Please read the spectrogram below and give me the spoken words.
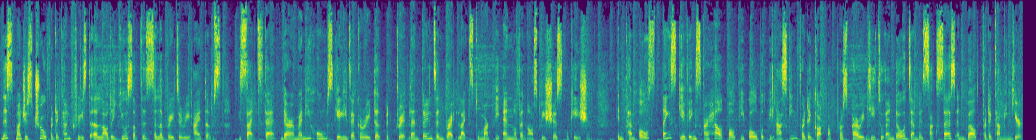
This much is true for the countries that allow the use of these celebratory items. Besides that, there are many homes gaily decorated with red lanterns and bright lights to mark the end of an auspicious occasion. In temples, thanksgivings are held while people would be asking for the god of prosperity to endow them with success and wealth for the coming year.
